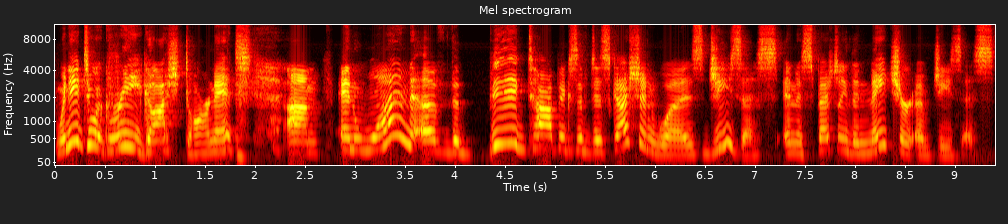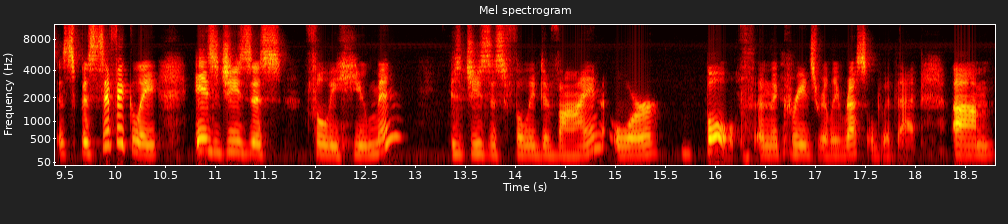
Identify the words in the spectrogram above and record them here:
we need to agree gosh darn it um, and one of the big topics of discussion was jesus and especially the nature of jesus specifically is jesus fully human is Jesus fully divine or both? And the creeds really wrestled with that. Um,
